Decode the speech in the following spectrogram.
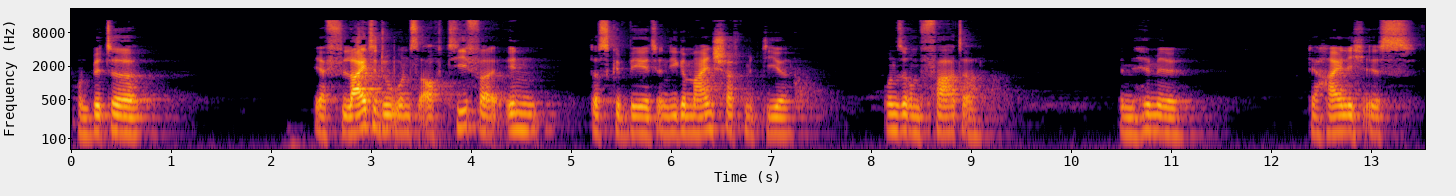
Und bitte, ja, leite du uns auch tiefer in das Gebet, in die Gemeinschaft mit dir, unserem Vater im Himmel, der heilig ist,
